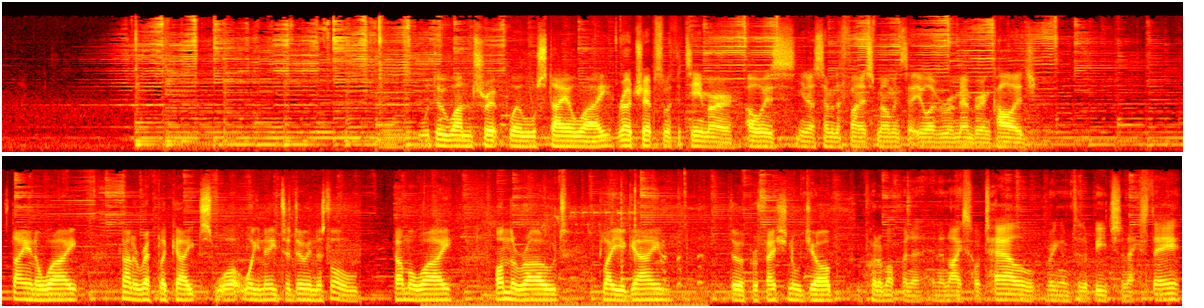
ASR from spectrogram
We'll do one trip where we'll stay away. Road trips with the team are always, you know, some of the funnest moments that you'll ever remember in college. Staying away kind of replicates what we need to do in the fall. Come away, on the road, play your game, do a professional job. put them up in a, in a nice hotel, bring them to the beach the next day.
